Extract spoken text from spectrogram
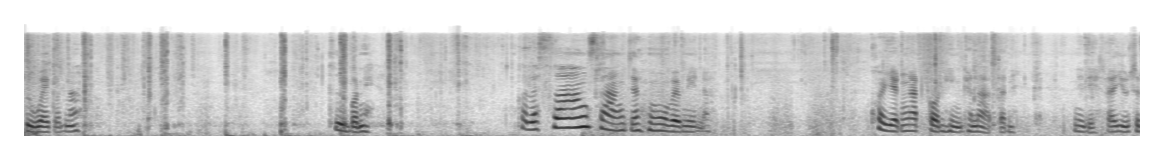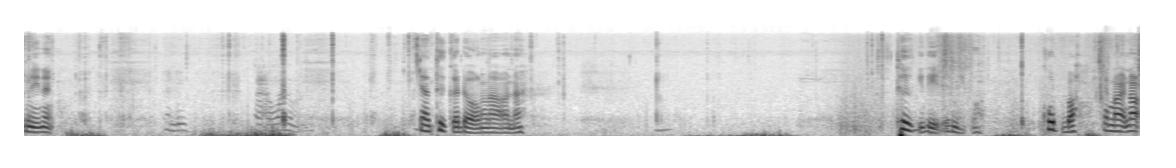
สวยๆกันนะ คือบนนี่ก็จะสร้างสร้างจะโหแบบนี้นะ ข่อยอยากงัดก่อนหินขนาดตอนนี้นี่เดี๋ยวถ้าอยู่สำนี้นั่งอย่าหนูอยากถือกระดองเรานะถือกี่ดีได้ไหมบ่ขุดบ่กันหน่อยเนาะ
